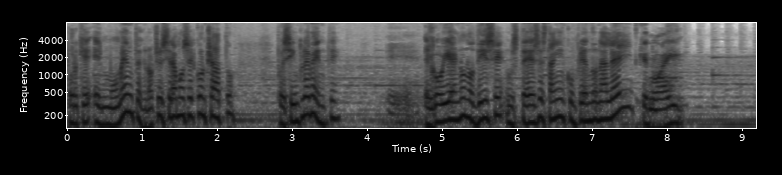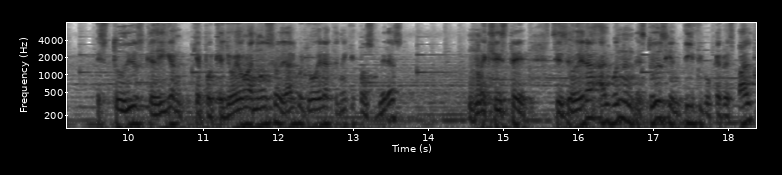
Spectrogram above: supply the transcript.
porque el momento en que nosotros hiciéramos el contrato, pues simplemente eh, el gobierno nos dice, ustedes están incumpliendo una ley. Que no hay estudios que digan que porque yo veo un anuncio de algo, yo voy a tener que consumir eso. No existe, si hubiera algún estudio científico que respalde,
